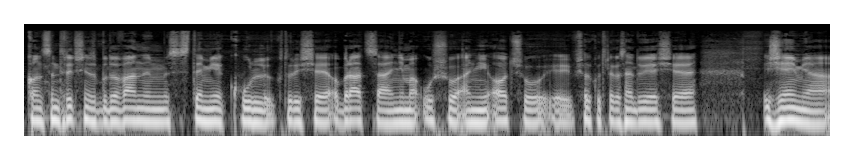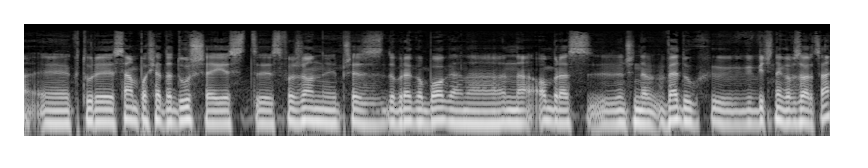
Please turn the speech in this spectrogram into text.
koncentrycznie zbudowanym systemie kul, który się obraca, nie ma uszu ani oczu, w środku którego znajduje się Ziemia, y, który sam posiada duszę, jest y, stworzony przez dobrego Boga na, na obraz, y, znaczy na, według wiecznego wzorca.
